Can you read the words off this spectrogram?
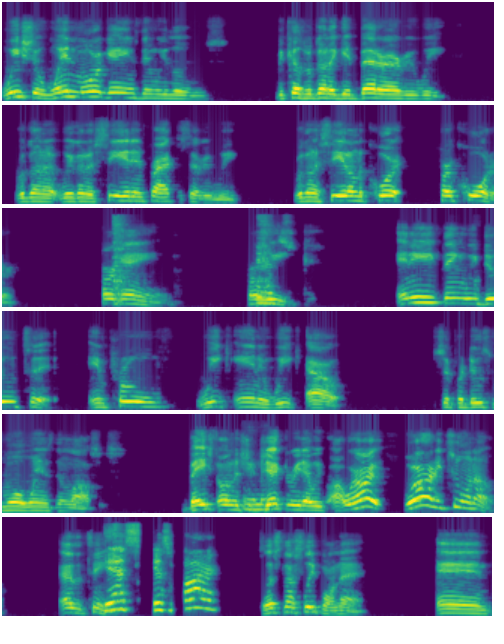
we should win more games than we lose because we're gonna get better every week. We're gonna we're gonna see it in practice every week. We're gonna see it on the court per quarter, per game, per Yes. week. Anything we do to improve week in and week out should produce more wins than losses. Based on the Amen. trajectory that we've we're already we're already 2 and 0 as a team. Yes. Yes, we are. So let's not sleep on that. And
